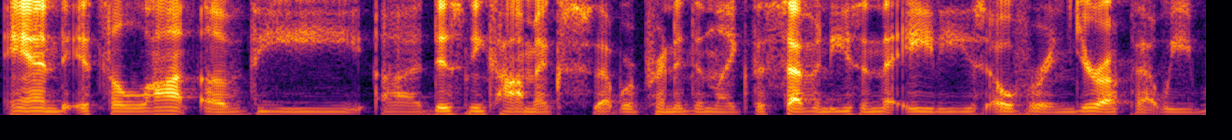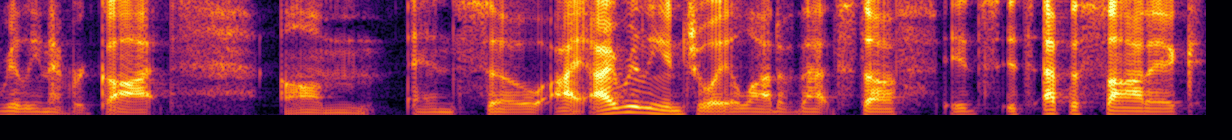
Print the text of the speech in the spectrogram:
and it's a lot of the uh, Disney comics that were printed in like the 70s and the 80s over in Europe that we really never got. Um, and so I, I really enjoy a lot of that stuff. It's it's episodic.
